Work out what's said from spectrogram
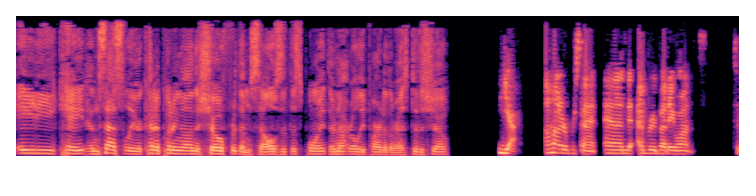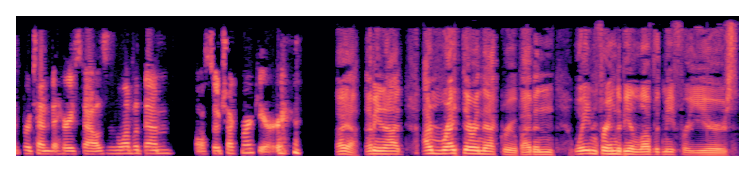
Aidy, Kate, and Cecily are kind of putting on the show for themselves at this point. They're not really part of the rest of the show. Yeah, 100%. And everybody wants to pretend that Harry Styles is in love with them. Also, check mark here. oh, yeah. I mean, I, am right there in that group. I've been waiting for him to be in love with me for years.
